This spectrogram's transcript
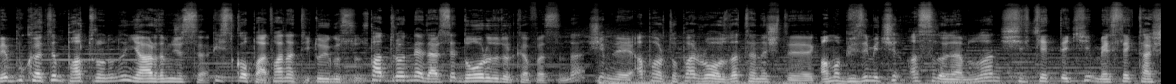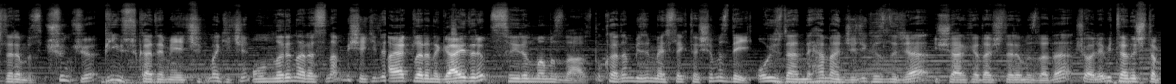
Ve bu katın patronunun yardımcısı. Psikopat, fanatik, duygusuz. Patron ne derse doğrudur kafasında. Şimdi apar topar Rose'la tanıştık. Ama bizim için asıl önemli olan şirketteki meslektaşlarımız. Çünkü bir üst kademeye çıkmak için onların arasından bir şekilde ayaklarını kaydırıp sıyrılmamız lazım. Bu kadın bizim meslektaşımız değil. O yüzden de hemencecik hızlıca iş arkadaşlarımızla da şöyle bir tanıştım.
